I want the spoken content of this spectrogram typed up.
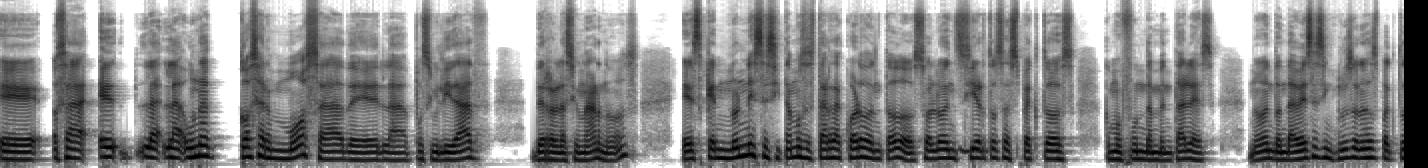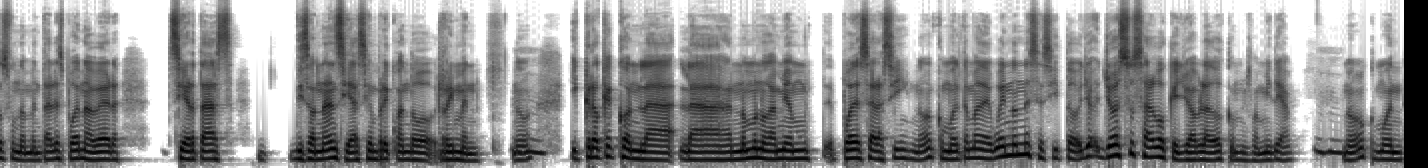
Eh, o sea, eh, la, una cosa hermosa de la posibilidad de relacionarnos es que no necesitamos estar de acuerdo en todo, solo en ciertos aspectos como fundamentales, ¿no? En donde a veces incluso en esos aspectos fundamentales pueden haber ciertas disonancias siempre y cuando rimen, ¿no? Y creo que con la, la, no monogamia puede ser así, ¿no? Como el tema de, güey, no necesito, yo, yo eso es algo que yo he hablado con mi familia, ¿no? Como en,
